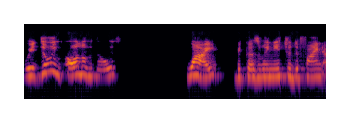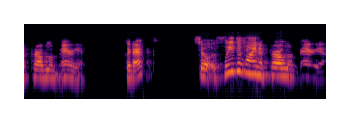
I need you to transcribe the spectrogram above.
we're doing all of those. Why? Because we need to define a problem area, correct? So if we define a problem area,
